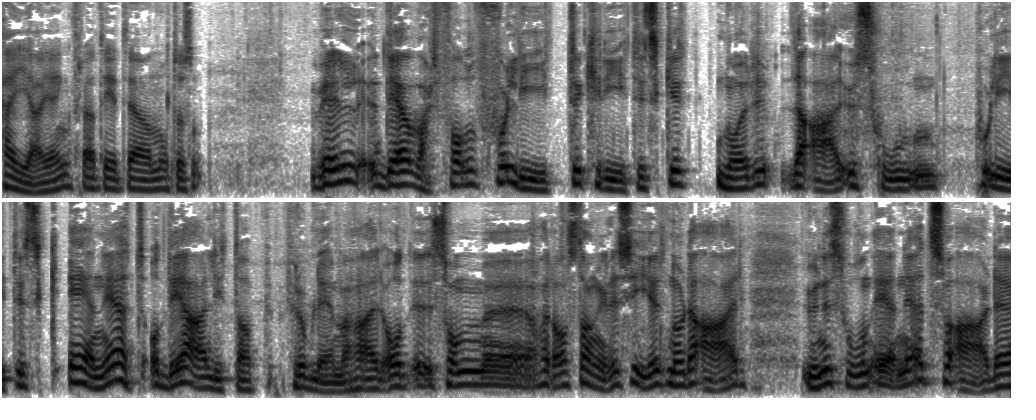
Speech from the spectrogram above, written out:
heiagjeng fra tid til annen, Ottosen? Vel, det er i hvert fall for lite kritiske når det er uson politisk enighet, og det er litt av problemet her. Og som eh, Harald Stangele sier, når det er unison enighet, så er det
